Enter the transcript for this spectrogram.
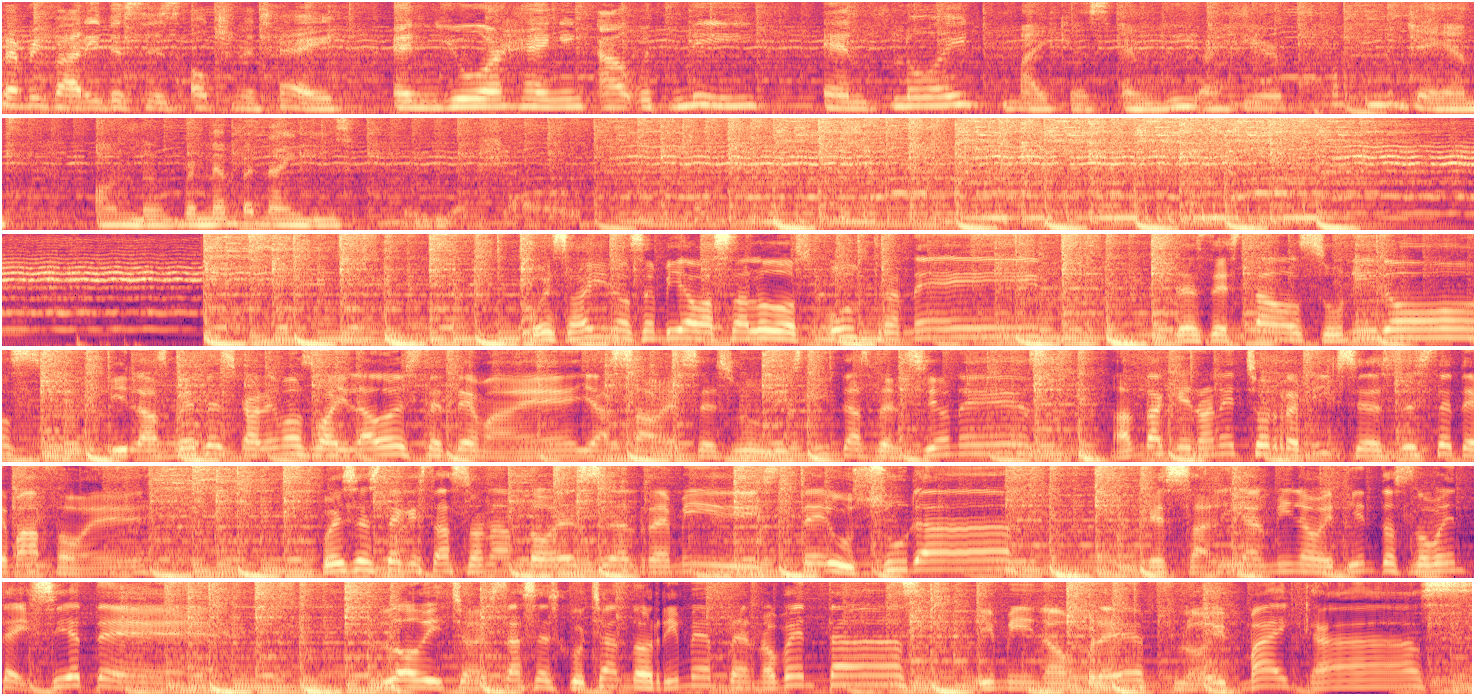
Everybody? This is Ultranate, and you're hanging out with me and Floyd Micas, and we are here pumping the jams on the Remember 90s radio show. Pues ahí nos enviaba saludos Ultra Nate desde Estados Unidos y las veces que habremos bailado este tema, ¿eh? ya sabes, en sus distintas versiones. Anda que no han hecho remixes de este temazo, ¿eh? Pues este que está sonando es el remix de Usura que salía en 1997. Lo dicho, estás escuchando Remember 90s y mi nombre es Floyd Micas.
